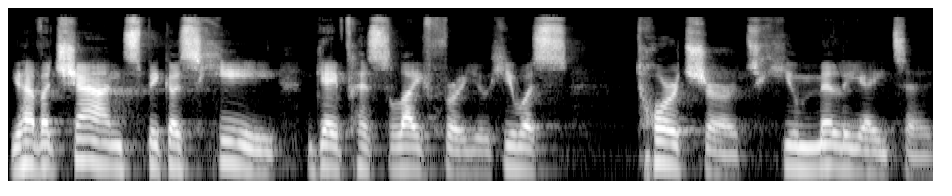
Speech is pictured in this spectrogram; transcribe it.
You have a chance because he gave his life for you. He was tortured, humiliated,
